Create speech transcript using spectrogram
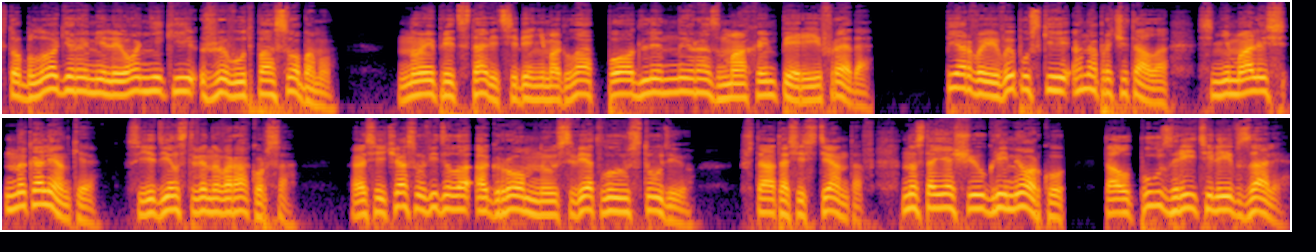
что блогеры-миллионники живут по-особому, но и представить себе не могла подлинный размах империи Фреда. Первые выпуски она прочитала, снимались на коленке, с единственного ракурса. А сейчас увидела огромную светлую студию, штат ассистентов, настоящую гримерку, толпу зрителей в зале.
